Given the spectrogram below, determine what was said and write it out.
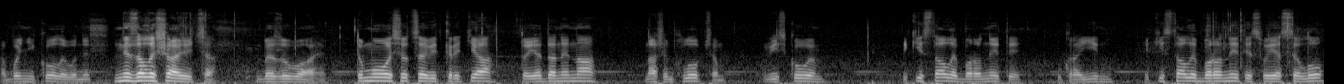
або ніколи вони не залишаються без уваги. Тому ось оце відкриття то є данина нашим хлопцям, військовим, які стали боронити Україну, які стали боронити своє село,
